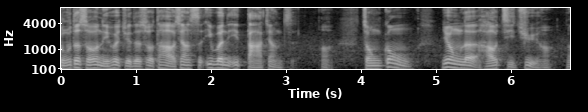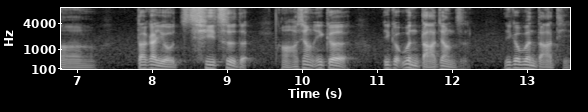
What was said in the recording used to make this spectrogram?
读的时候，你会觉得说他好像是一问一答这样子啊，总共用了好几句哈，嗯，大概有七次的啊，好像一个一个问答这样子，一个问答题。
